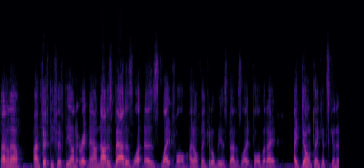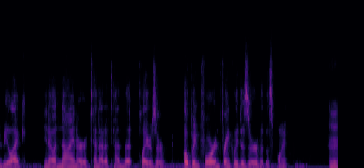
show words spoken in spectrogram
I don't know. I'm 50 50 on it right now. Not as bad as as Lightfall. I don't think it'll be as bad as Lightfall, but I, I don't think it's going to be like, you know, a nine or a 10 out of 10 that players are hoping for and frankly deserve at this point. Hmm.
